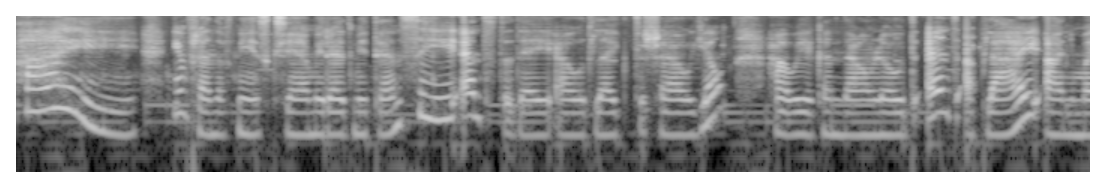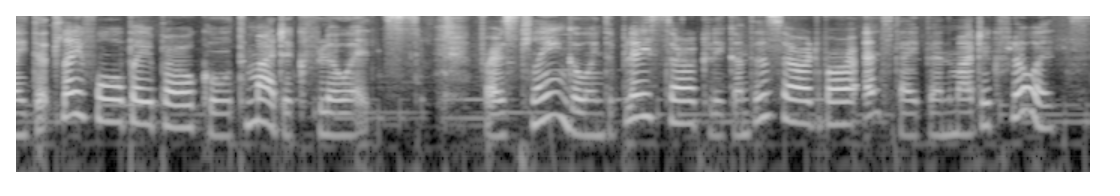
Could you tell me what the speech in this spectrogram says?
Hi! In front of me is Xiaomi Redmi 10C and today I would like to show you how you can download and apply animated live wallpaper called Magic Fluids. Firstly, go into Play Store, click on the search bar and type in Magic Fluids.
